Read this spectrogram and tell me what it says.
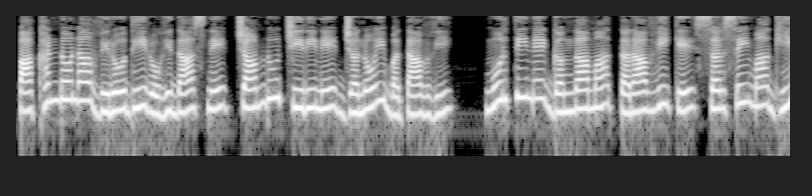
પાખંડોના વિરોધી રોહિદાસને ચામડું ચીરીને જનોઈ બતાવવી, મૂર્તિને ગંગામાં તરાવવી કે સરસઈમાં ઘી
